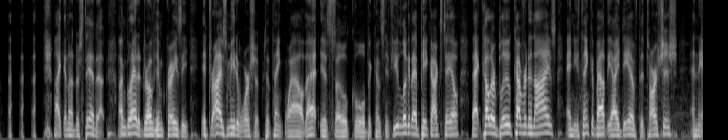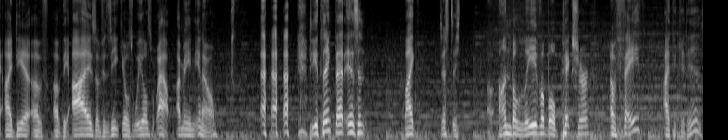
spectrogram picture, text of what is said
I can understand that. I'm glad it drove him crazy. It drives me to worship to think, wow, that is so cool. Because if you look at that peacock's tail, that color blue covered in eyes, and you think about the idea of the Tarshish and the idea of, of the eyes of Ezekiel's wheels, wow. I mean, you know, do you think that isn't like just an unbelievable picture of faith? I think it is.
